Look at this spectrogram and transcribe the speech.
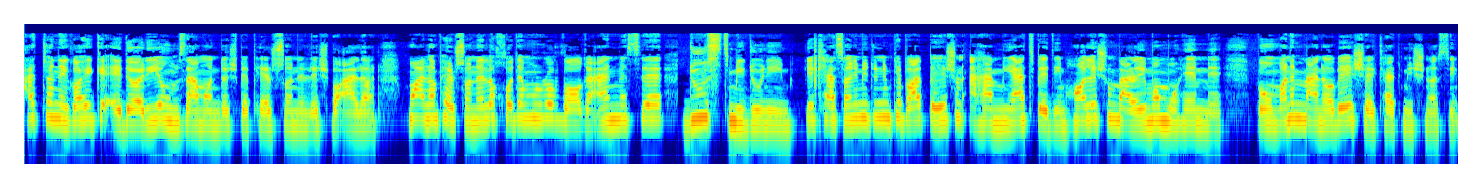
حتی نگاهی که اداری اون زمان داشت به پرسنلش با الان. ما الان پرسنل خودمون رو واقعا مثل دوست می‌دونیم. یه کسانی می‌دونیم که باید بهشون اهمیت بدیم. حالشون برای ما مهمه. به عنوان منابع شرکت می‌شناسیم.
